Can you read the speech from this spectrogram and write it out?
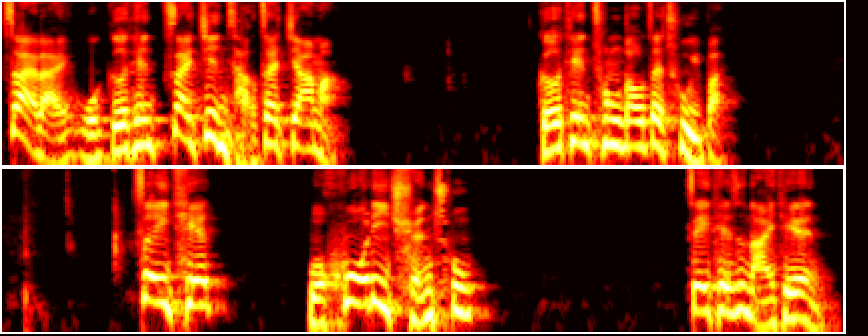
再来我隔天再进场再加码，隔天冲高再出一半。这一天我获利全出。这一天是哪一天？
